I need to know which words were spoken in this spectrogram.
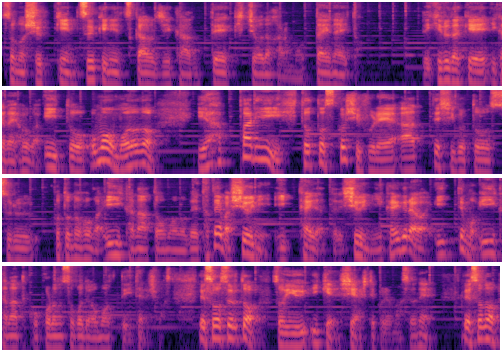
その出勤、通勤に使う時間って貴重だからもったいないと。できるだけ行かない方がいいと思うものの、やっぱり人と少し触れ合って仕事をすることの方がいいかなと思うので、例えば週に1回だったり、週に2回ぐらいは行ってもいいかなと心の底で思っていたりします。で、そうすると、そういう意見シェアしてくれますよね。で、その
